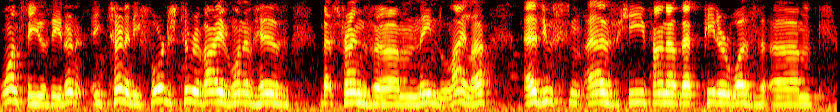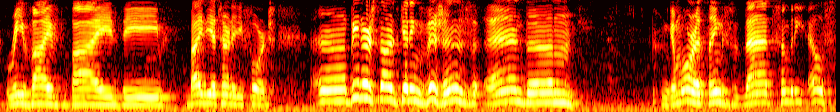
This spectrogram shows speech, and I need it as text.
wants to use the Eternity Forge to revive one of his best friends um, named Lylla. As you, as he found out that Peter was um, revived by the by the Eternity Forge, uh, Peter starts getting visions, and um, Gamora thinks that somebody else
